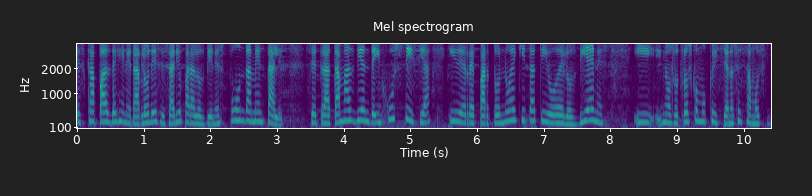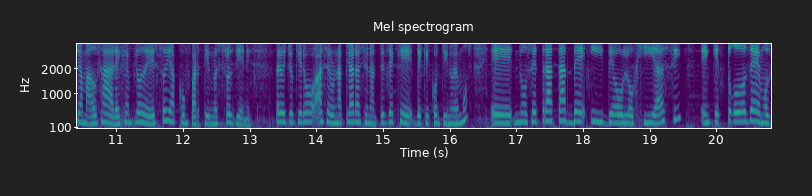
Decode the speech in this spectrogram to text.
es capaz de generar lo necesario para los bienes fundamentales. Se trata más bien de injusticia y de reparto no equitativo de los bienes y nosotros como cristianos estamos llamados a dar ejemplo de esto y a compartir nuestros bienes. Pero yo quiero hacer una aclaración antes de que, de que continuemos. Eh, no se trata de ideologías, ¿sí? En que todos debemos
